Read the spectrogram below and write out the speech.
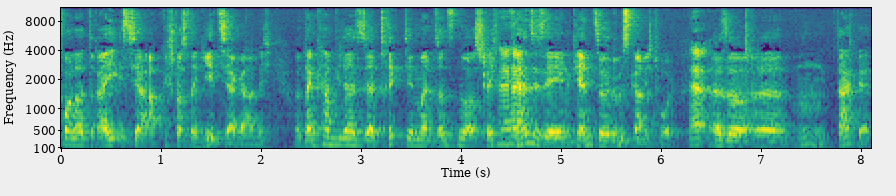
Fallout 3 ist ja abgeschlossen, da geht's ja gar nicht. Und dann kam wieder dieser Trick, den man sonst nur aus schlechten Ja. Fernsehserien kennt, so du bist gar nicht tot. Ja. Also, äh, mh, danke.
